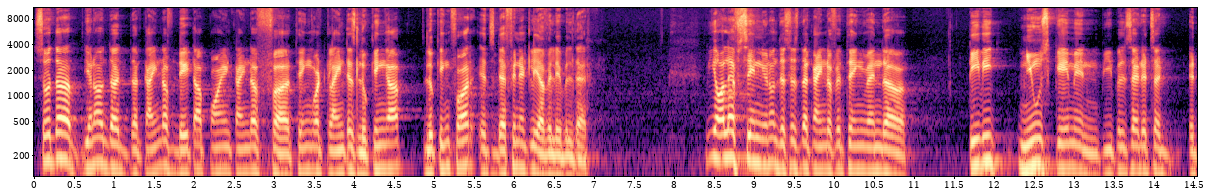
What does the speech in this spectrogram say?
So the, you know, the, the kind of data point, kind of uh, thing what client is looking up, looking for, it's definitely available there. We all have seen, you know, this is the kind of a thing when the TV news came in, people said it's a, it,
